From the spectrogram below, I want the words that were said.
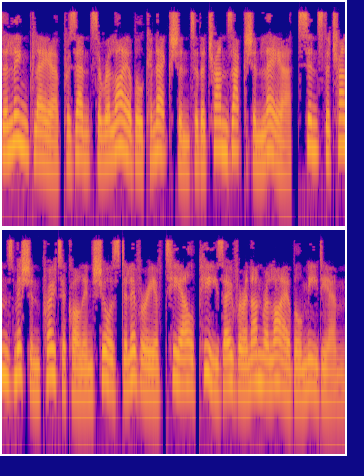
The link layer presents a reliable connection to the transaction layer, since the transmission protocol ensures delivery of TLPs over an unreliable medium.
